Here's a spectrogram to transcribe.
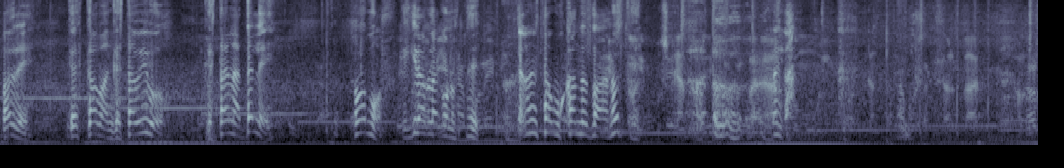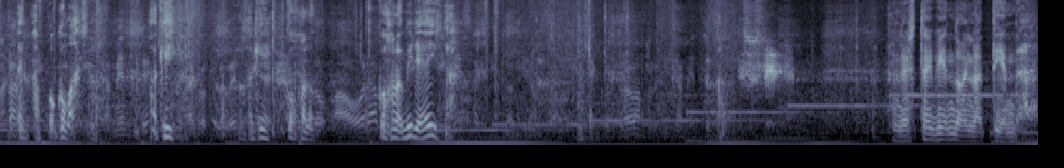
padre, que es Caban, que está vivo, que está en la tele. Vamos, que quiero hablar con usted. Que lo han estado buscando toda la noche. Venga. Vamos. Venga, un poco más. Aquí, aquí, cójalo. Cójalo, mire, ahí está. Le estoy viendo en la tienda.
